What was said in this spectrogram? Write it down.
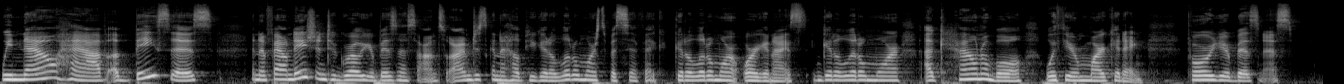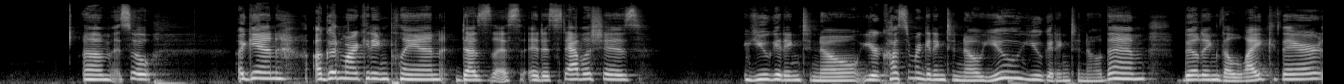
we now have a basis and a foundation to grow your business on. So I'm just going to help you get a little more specific, get a little more organized, and get a little more accountable with your marketing for your business. Um, so, again, a good marketing plan does this it establishes you getting to know your customer getting to know you, you getting to know them, building the like there,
